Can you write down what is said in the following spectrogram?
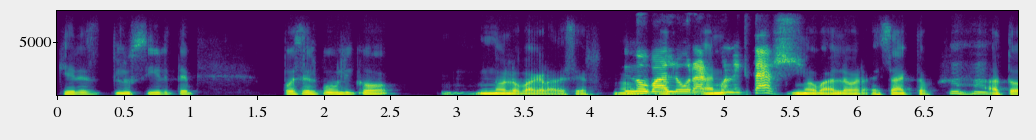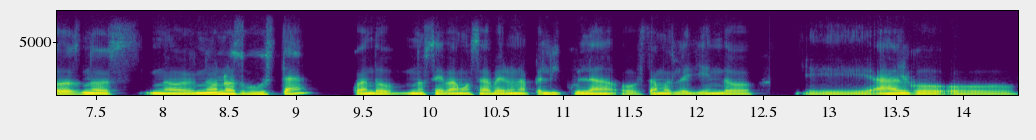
quieres lucirte, pues el público no lo va a agradecer. No, va a lograr conectar. No valora, exacto. A todos nos, no nos gusta cuando, no sé, vamos a ver una película o estamos leyendo eh, algo o,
